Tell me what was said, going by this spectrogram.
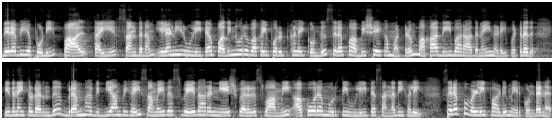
திரவிய பொடி பால் தயிர் சந்தனம் இளநீர் உள்ளிட்ட பதினோரு வகை பொருட்களை கொண்டு சிறப்பு அபிஷேகம் மற்றும் மகா தீபாராதனை நடைபெற்றது. இதனைத் தொடர்ந்து பிரம்ம வித்யாம்பிகை சமேத ஸ்வேதாரண்யேஸ்வரர் சுவாமி அகோரமூர்த்தி உள்ளிட்ட சன்னதிகளில் சிறப்பு வழிபாடு மேற்கொண்டனர்.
